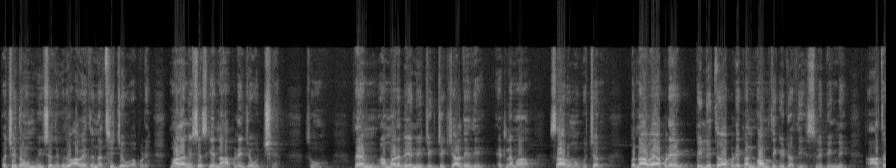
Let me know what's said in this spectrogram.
પછી તો હું મિસેસને કીધું, આવે તો નથી જ જવું આપણે. મારા મિસેસ કે, ના, આપણે જવું જ છે. શું? તો એમ અમારે બેની જીગજીગ ચાલતી હતી, એટલામાં સારું મૂકું, ચલ. પણ હવે આપણે પહેલી તો આપણે કન્ફર્મ ટિકિટ હતી સ્લીપિંગની આ તો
